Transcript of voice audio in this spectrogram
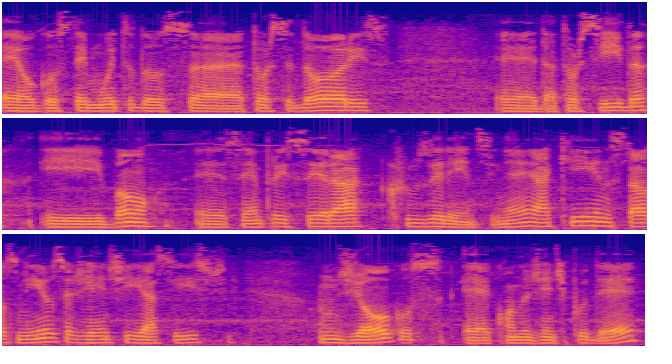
Eu gostei muito dos uh, torcedores, da torcida. E, bom, sempre será cruzeirense, né? Aqui nos Estados Unidos a gente assiste uns jogos é, quando a gente puder,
